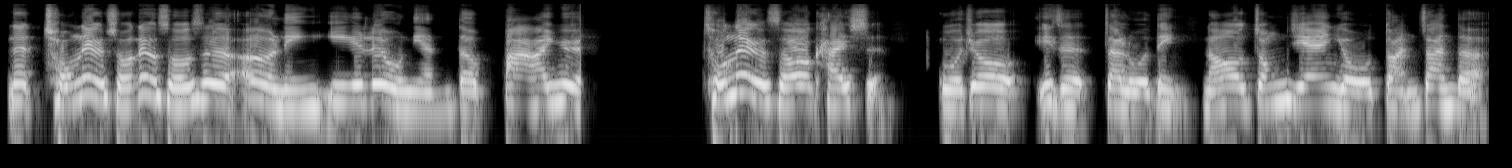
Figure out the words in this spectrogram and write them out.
那从那个时候，那个时候是二零一六年的八月，从那个时候开始，我就一直在罗定，然后中间有短暂的。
